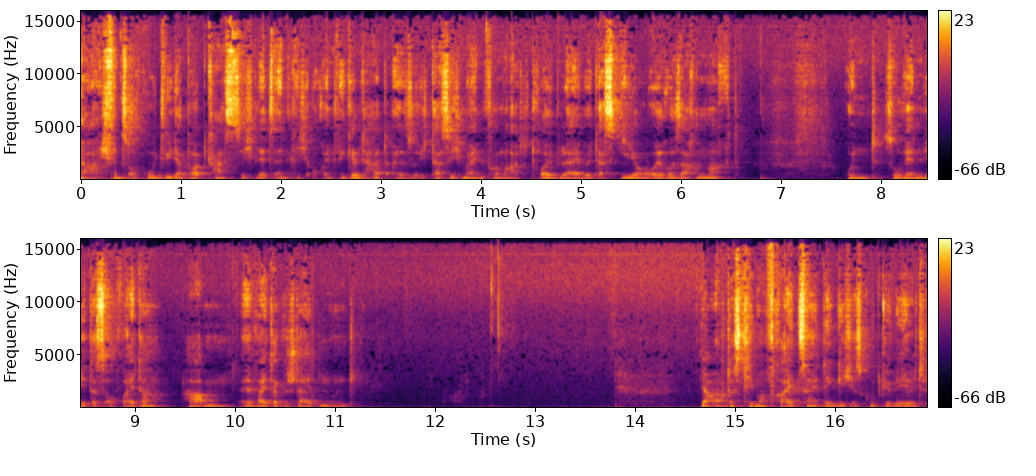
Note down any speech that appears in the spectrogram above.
Ja, ich finde es auch gut, wie der Podcast sich letztendlich auch entwickelt hat. Also, ich, dass ich meinem Format treu bleibe, dass ihr eure Sachen macht. Und so werden wir das auch weiter haben, äh, weiter gestalten. Und Ja, auch das Thema Freizeit, denke ich, ist gut gewählt.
